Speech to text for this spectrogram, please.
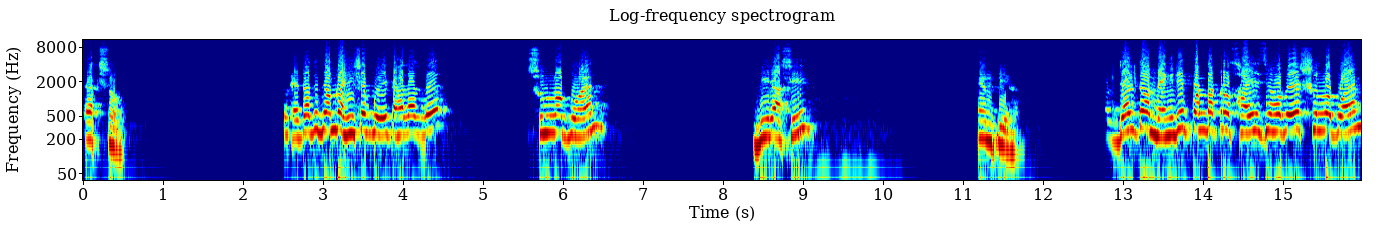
একশো। এটা যদি আমরা হিসেব করি, তাহলে আসবে ষোলো পয়েন্ট বিরাশি ampere delta magnetic conductor size হবে ষোলো পয়েন্ট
